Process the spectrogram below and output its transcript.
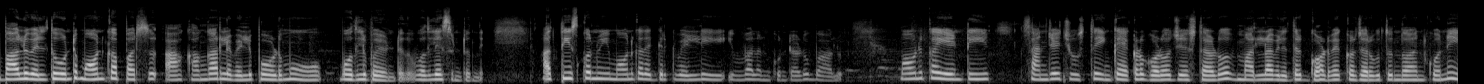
బాలు వెళ్తూ ఉంటే మౌనిక పర్సు ఆ కంగారులో వెళ్ళిపోవడము వదిలిపోయి ఉంటుంది వదిలేసి ఉంటుంది. అది తీసుకొని మీ మౌనిక దగ్గరికి వెళ్ళి ఇవ్వాలనుకుంటాడు బాలు. మౌనిక ఏంటి? సంజయ్ చూస్తే ఇంకా ఎక్కడ గొడవ చేస్తాడో మరలా వీళ్ళిద్దరికి గొడవ ఎక్కడ జరుగుతుందో అనుకొని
